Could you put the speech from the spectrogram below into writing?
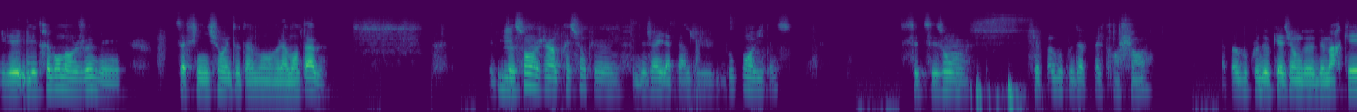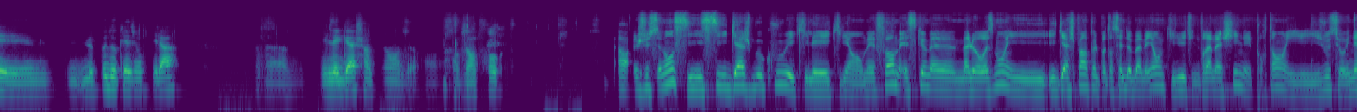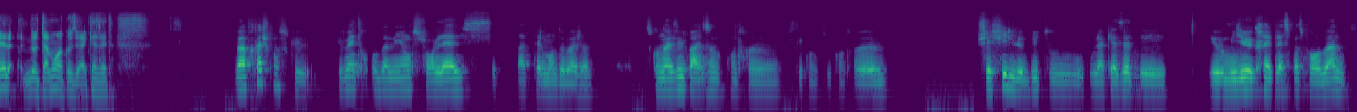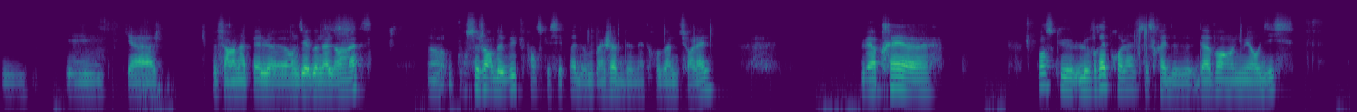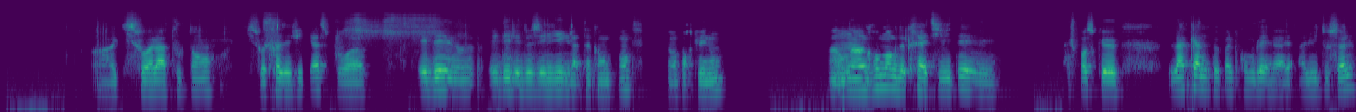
il, est, il est très bon dans le jeu, mais sa finition est totalement lamentable. de toute mm. façon, j'ai l'impression que déjà, il a perdu beaucoup en vitesse. Cette saison, il fait pas beaucoup d'appels tranchants n'a pas beaucoup d'occasions de, marquer et le peu d'occasions qu'il a, euh, il les gâche un peu en, faisant trop. Alors justement, s'il si, gâche beaucoup et qu'il est, qu'il est en méforme, est-ce que malheureusement il, il, gâche pas un peu le potentiel de Bameyang qui lui est une vraie machine et pourtant il joue sur une aile, notamment à cause de la casette? Bah Après, je pense que, que mettre Aubameyang sur l'aile, c'est pas tellement dommageable. Ce qu'on a vu par exemple contre, c'était contre qui? Contre Sheffield, le but où, la casette est, au milieu crée l'espace pour Obama qui, peut faire un appel euh, en diagonale dans l'axe. Pour ce genre de but, je pense que c'est pas dommageable de mettre Obama sur l'aile. Mais après, euh, je pense que le vrai problème, ce serait d'avoir un numéro 10 euh, qui soit là tout le temps, qui soit très efficace pour aider, les deux ailiers et l'attaquant de pointe peu importe les noms. On a un gros manque de créativité je pense que Lacan ne peut pas le combler à, lui tout seul.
